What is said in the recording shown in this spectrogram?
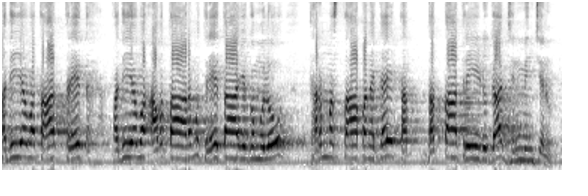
పదియవ త్రే త్రేత అవతారము త్రేతాయుగములో ధర్మస్థాపనకై దత్తాత్రేయుడుగా జన్మించెను.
